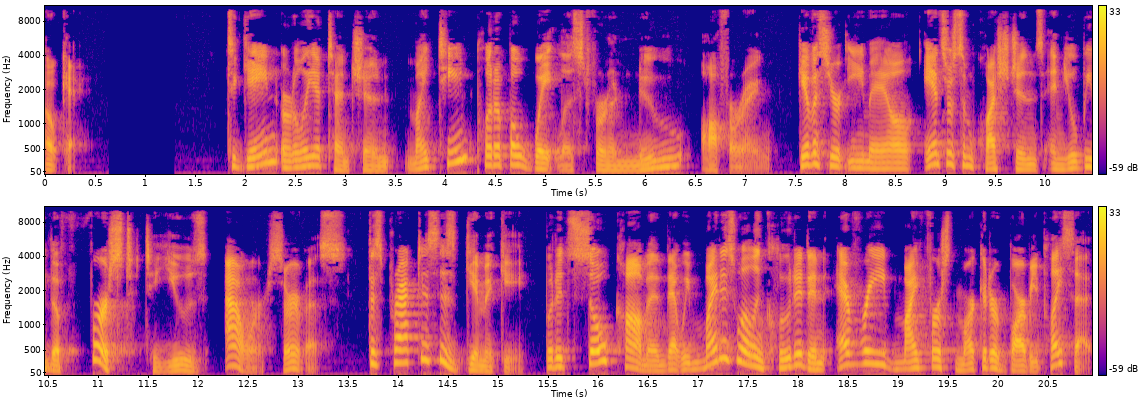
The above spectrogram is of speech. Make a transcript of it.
Okay. To gain early attention, my team put up a waitlist for a new offering. Give us your email, answer some questions, and you'll be the first to use our service. This practice is gimmicky, but it's so common that we might as well include it in every My First Marketer Barbie playset.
